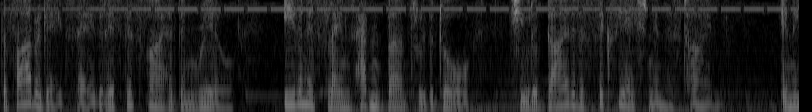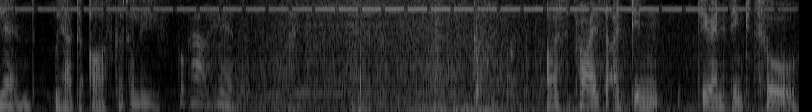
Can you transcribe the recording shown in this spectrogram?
The fire brigade say that if this fire had been real, even if flames hadn't burnt through the door, she would have died of asphyxiation in this time. In the end, we had to ask her to leave. What about him? I was surprised that I didn't do anything at all.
